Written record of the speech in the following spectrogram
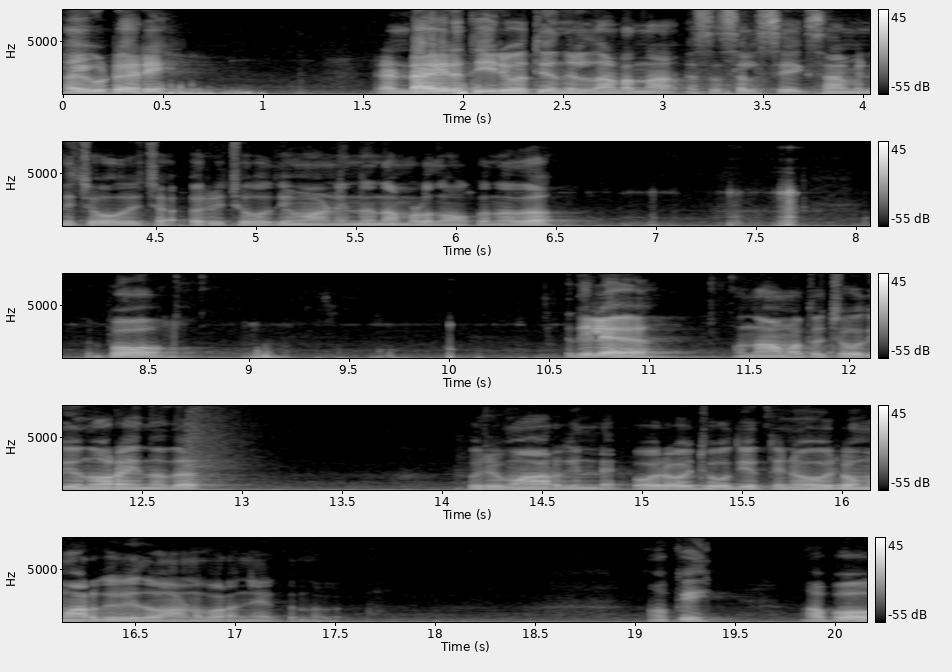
ഹായ് കൂട്ടുകാരെ. രണ്ടായിരത്തി ഇരുപത്തിയൊന്നിൽ നടന്ന എസ് എസ് എൽ സി എക്സാമിന് ചോദിച്ച ഒരു ചോദ്യമാണ് ഇന്ന് നമ്മൾ നോക്കുന്നത്. ഇപ്പോൾ ഇതിൽ ഒന്നാമത്തെ ചോദ്യം എന്ന് പറയുന്നത് ഒരു മാർഗിന്റെ ഓരോ ചോദ്യത്തിനും ഓരോ മാർഗ വീതമാണ് പറഞ്ഞേക്കുന്നത്. ഓക്കെ. അപ്പോൾ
